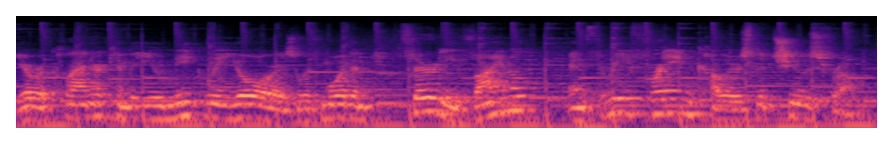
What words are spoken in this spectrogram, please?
Your recliner can be uniquely yours with more than 30 vinyl and three frame colors to choose from.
